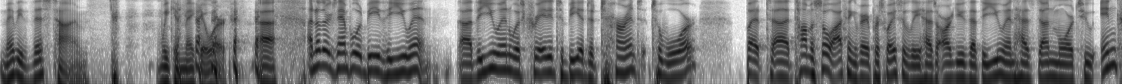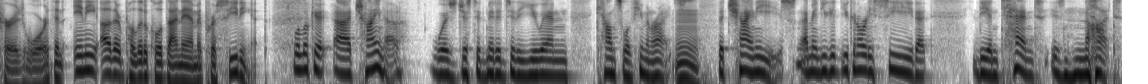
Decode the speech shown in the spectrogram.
maybe this time we can make it work. Uh, another example would be the UN. Uh, the UN was created to be a deterrent to war, but uh, Thomas Sowell, I think very persuasively, has argued that the UN has done more to encourage war than any other political dynamic preceding it. Well, look at uh, China was just admitted to the UN Council of Human Rights. Mm. The Chinese. I mean, you could you can already see that the intent is not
